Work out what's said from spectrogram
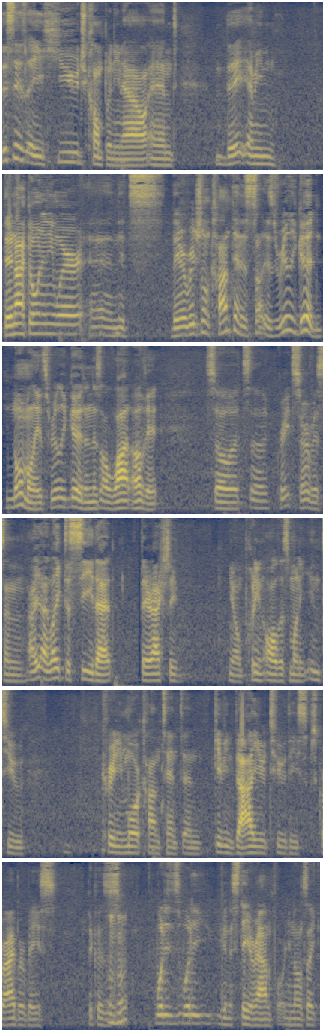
this is a huge company now, and they, I mean, they're not going anywhere, and it's their original content is is really good. Normally, it's really good, and there's a lot of it. So it's a great service, and I, I like to see that they're actually, you know, putting all this money into creating more content and giving value to the subscriber base. because Mhm. What is what are you going to stay around for? You know, it's like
